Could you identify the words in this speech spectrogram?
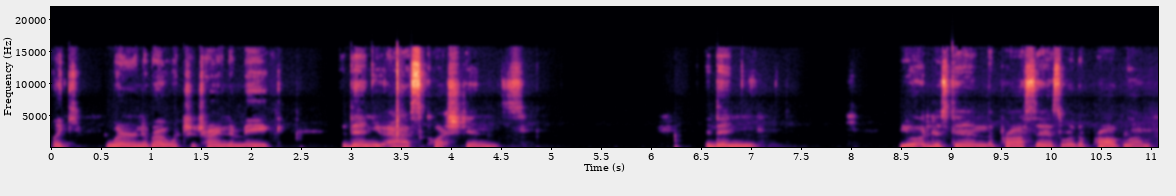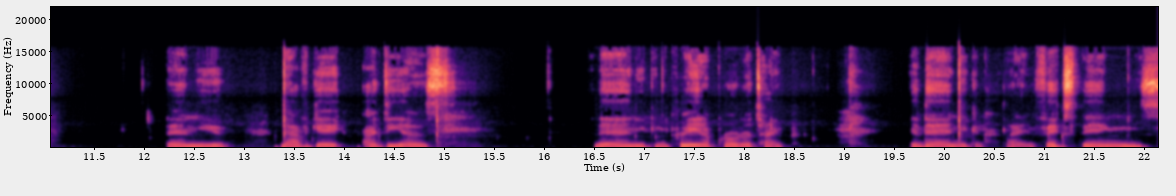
Like, learn about what you're trying to make. Then you ask questions. And then you understand the process or the problem. Then you navigate ideas. Then you can create a prototype. And then you can like, fix things.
